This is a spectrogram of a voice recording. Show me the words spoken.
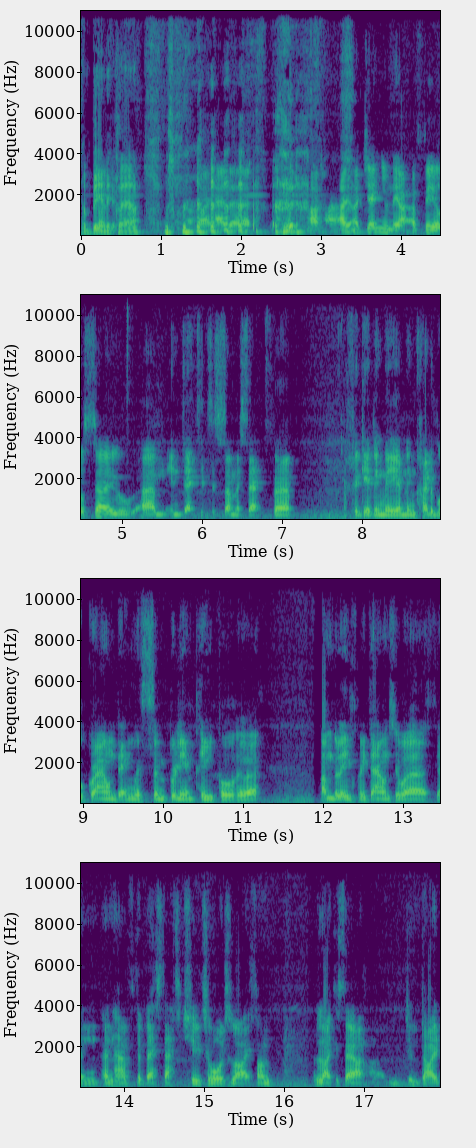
And being like a I clown. I had a, I, I, I genuinely, I feel so um, indebted to Somerset for for giving me an incredible grounding with some brilliant people who are unbelievably down to earth and, and have the best attitude towards life. I'm, like I say, I, I,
